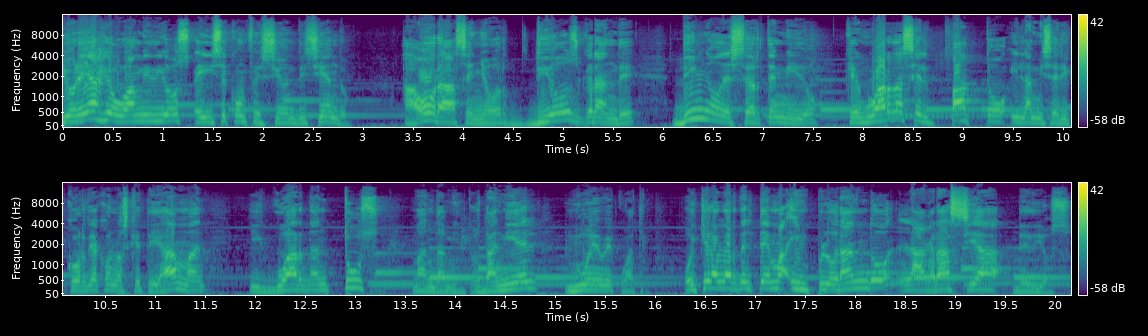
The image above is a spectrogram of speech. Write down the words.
Y oré a Jehová mi Dios e hice confesión diciendo, Ahora, Señor, Dios grande, digno de ser temido, que guardas el pacto y la misericordia con los que te aman y guardan tus mandamientos. Daniel 9:4. Hoy quiero hablar del tema implorando la gracia de Dios.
